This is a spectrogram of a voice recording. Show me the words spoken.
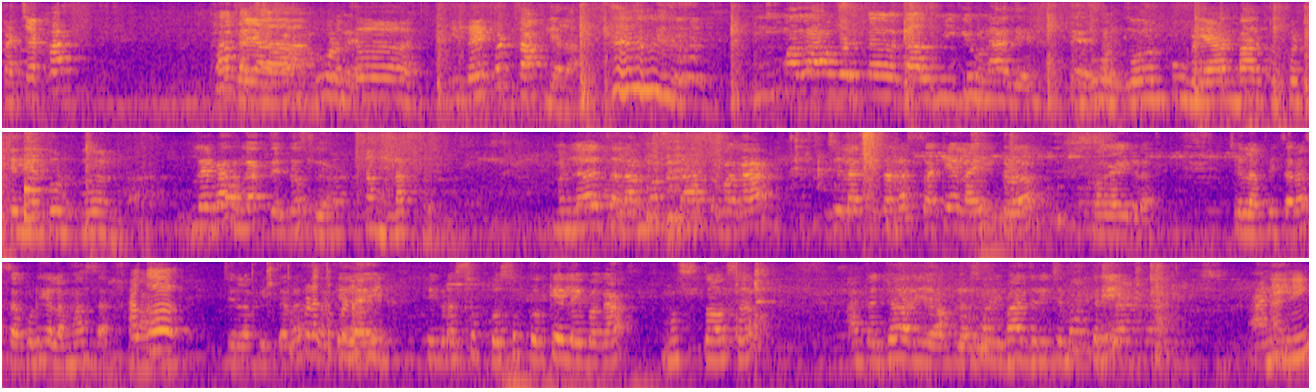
कच्च्या खा. खा ती लय आपल्याला. मला आवडतं काल मी घेऊन आले. दोडकन पुंगड्या बारक कट केल्या दोडकन. लय भारी लागते तसलं. चांगलं लागतं म्हणलं चला मस्त असं बघा. जिलापीचा रस्सा केला इकडं. बघा इकडं. जिलापीचा रस्सा कुठे गेला मसा? तुकडा- रस्सा होईल. इकडं सुक्क सुक्क केलंय बघा. मस्त असं. आता ज्वारी आपलं सॉरी बाजरीची भाकरी. आणि आणि?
